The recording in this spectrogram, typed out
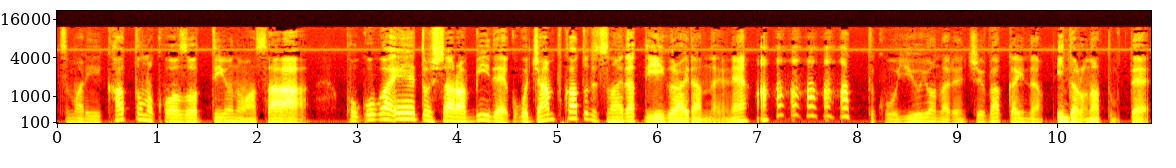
つまり、カットの構造っていうのはさ、ここが A としたら B で、ここジャンプカットで繋いだっていいぐらいなんだよね。あはははははってこう言うような連中ばっかいいんだ、いいんだろうなと思って、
